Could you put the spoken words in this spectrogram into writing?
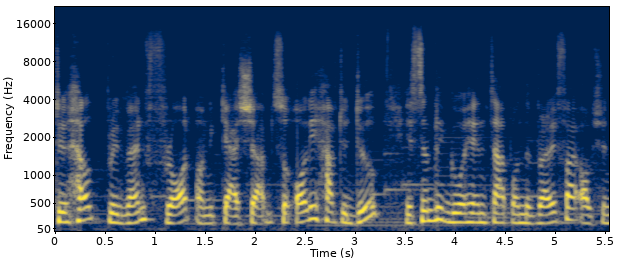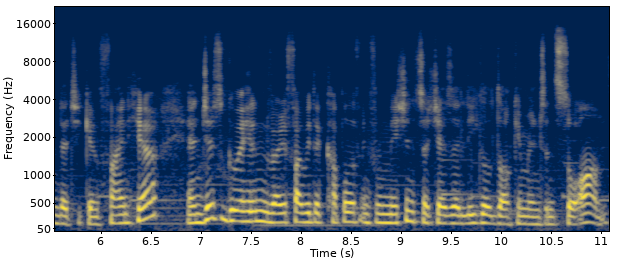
to help prevent fraud on Cash App. So all you have to do is simply go ahead and tap on the verify option that you can find here and just go ahead and verify with a couple of information such as a legal documents and so on.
